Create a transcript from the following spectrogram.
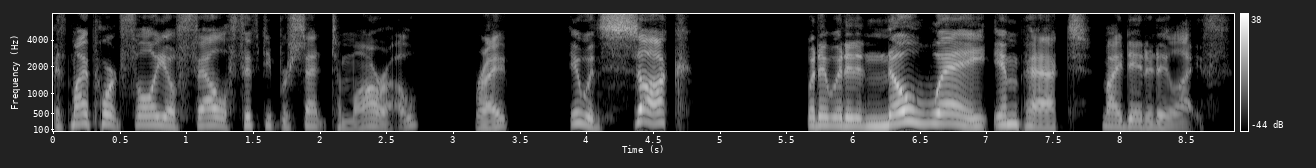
if my portfolio fell 50% tomorrow, right, it would suck, but it would in no way impact my day to day life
